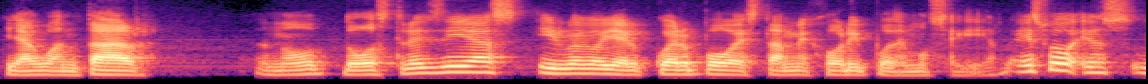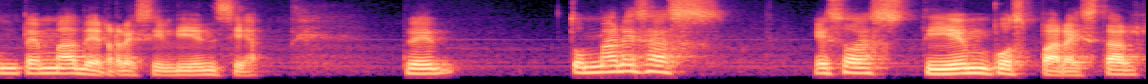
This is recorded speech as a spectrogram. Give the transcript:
y aguantar ¿no? dos, tres días y luego ya el cuerpo está mejor y podemos seguir. Eso es un tema de resiliencia, de tomar esas, esos tiempos para estar,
